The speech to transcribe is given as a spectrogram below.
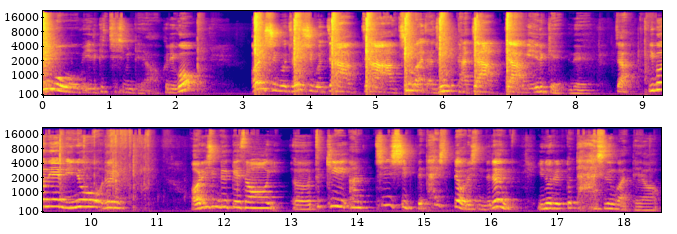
일곱 이렇게 치시면 돼요. 그리고 얼씨구 절씨구 짝짝 지화자. 좋다. 짝짝. 이렇게. 네 자 이번에 민요를 어르신들께서 어, 특히 한 70대 80대 어르신들은 이 노래를 또다 아시는 것 같아요.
